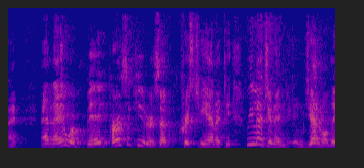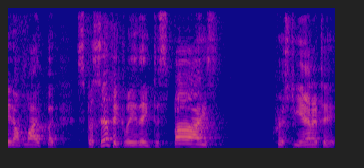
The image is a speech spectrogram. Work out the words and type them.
Right? And they were big persecutors of Christianity. Religion in, in general, they don't like, but specifically, they despise Christianity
